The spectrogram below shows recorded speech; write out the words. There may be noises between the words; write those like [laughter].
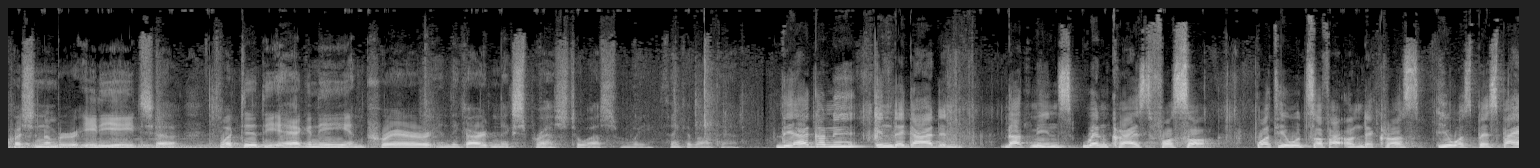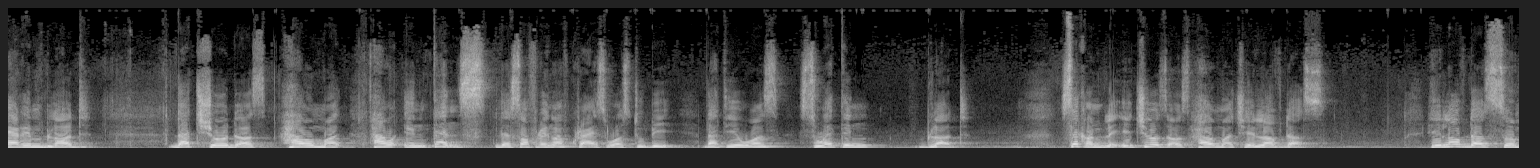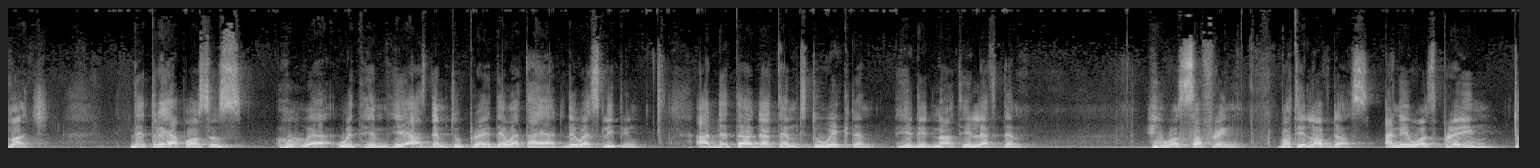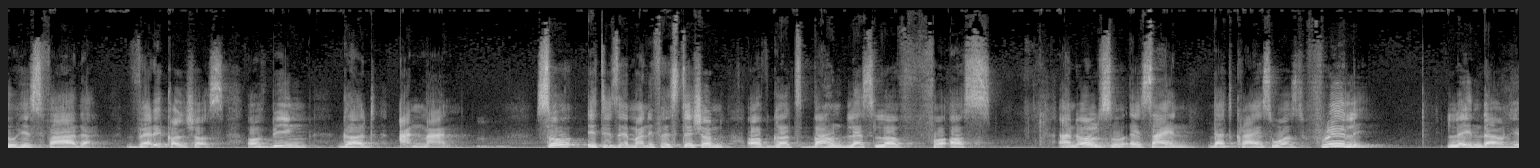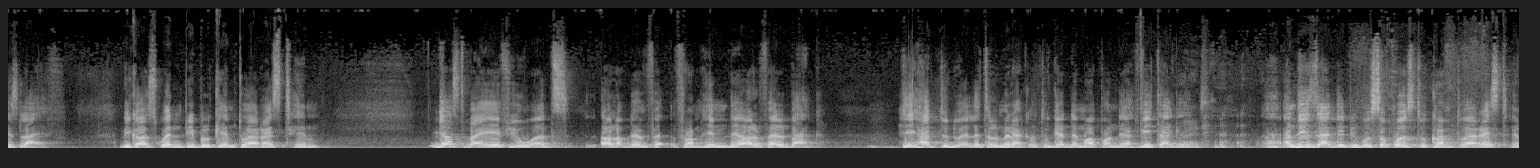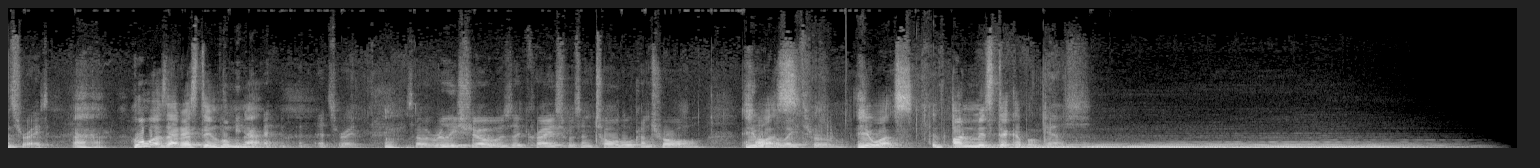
question number 88. Uh, what did the agony and prayer in the garden express to us when we think about that? The agony in the garden, that means when Christ foresaw what he would suffer on the cross, he was perspiring blood. That showed us how, much, how intense the suffering of Christ was to be, that he was sweating blood. Secondly, it shows us how much he loved us. He loved us so much. The three apostles who were with him, he asked them to pray. They were tired, they were sleeping. At the third attempt to wake them, he did not. He left them. He was suffering, but he loved us. And he was praying to his Father, very conscious of being God and man. So it is a manifestation of God's boundless love for us. And also a sign that Christ was freely laying down his life. Because when people came to arrest him, just by a few words, all of them from him, they all fell back. He had to do a little miracle to get them up on their feet again. Right. [laughs] uh, and these are the people supposed to come to arrest him. That's right. Uh -huh. Who was arresting whom now? [laughs] That's right. Mm. So it really shows that Christ was in total control he all was. the way through. He was. Unmistakable. Yes.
